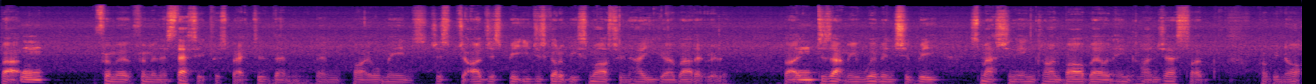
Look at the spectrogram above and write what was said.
but Mm. from a from an aesthetic perspective then then by all means just I'll just be you just got to be smarter in how you go about it really. Like Mm. does that mean women should be smashing incline barbell and incline chest? Like probably not.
